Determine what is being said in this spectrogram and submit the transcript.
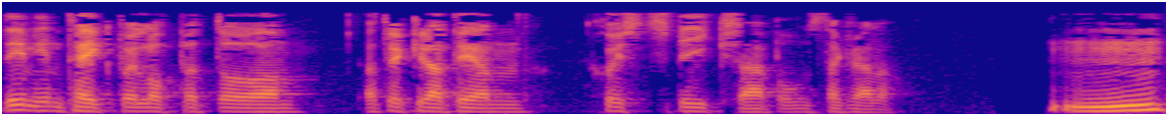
det är min take på loppet och jag tycker att det är en schysst spik så här på onsdagskvällen. Mm.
